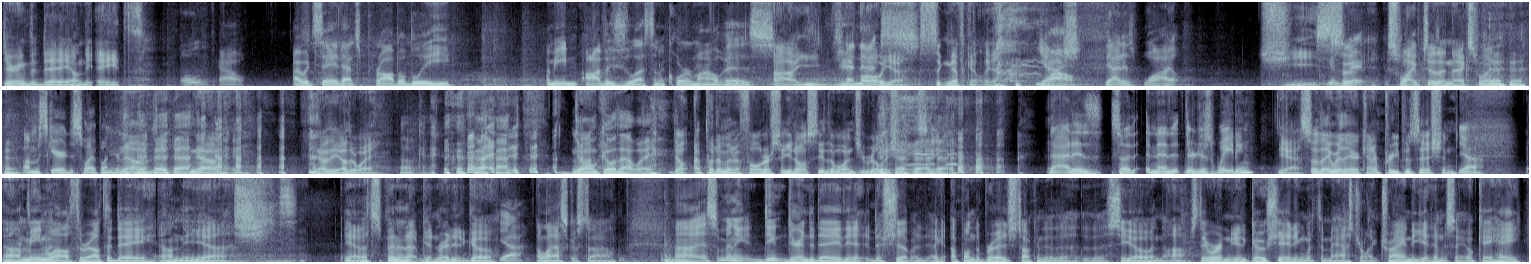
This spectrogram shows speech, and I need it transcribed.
during the day on the 8th. Holy cow. I would say that's probably. I mean, obviously less than a quarter mile viz. Uh, you, you- And oh yeah, significantly. yeah, wow. that is wild. Jeez. so swipe to the next one. I'm scared to swipe on your No, phone. no, no, the other way. Okay. Don't go that way. Don't I put them in a folder so you don't see the ones you really shouldn't see. That is so, and then they're just waiting. Yeah, so they were there kind of pre-positioned. Yeah. Uh, meanwhile, throughout the day on the uh, Jeez. yeah, that's spinning up, getting ready to go. Yeah. Alaska style. Uh, so many d- during the day, the the ship uh, up on the bridge, talking to the the CO and the ops, they were negotiating with the master, like trying to get him to say, okay, hey,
